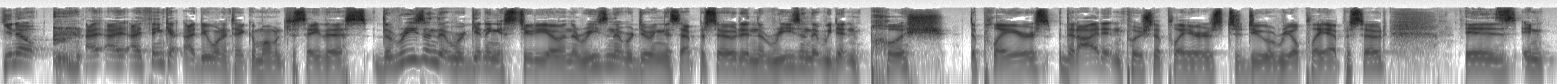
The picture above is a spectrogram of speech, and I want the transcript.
you know, I, I- I think I do want to take a moment to say this. The reason that we're getting a studio and the reason that we're doing this episode and the reason that we didn't push the players, that I didn't push the players to do a real play episode, is in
